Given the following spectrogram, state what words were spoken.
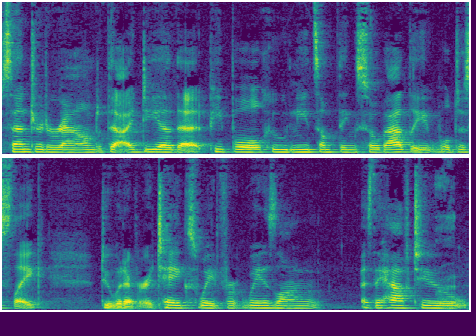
centered around the idea that people who need something so badly will just like do whatever it takes, wait for wait as long as they have to, Right.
